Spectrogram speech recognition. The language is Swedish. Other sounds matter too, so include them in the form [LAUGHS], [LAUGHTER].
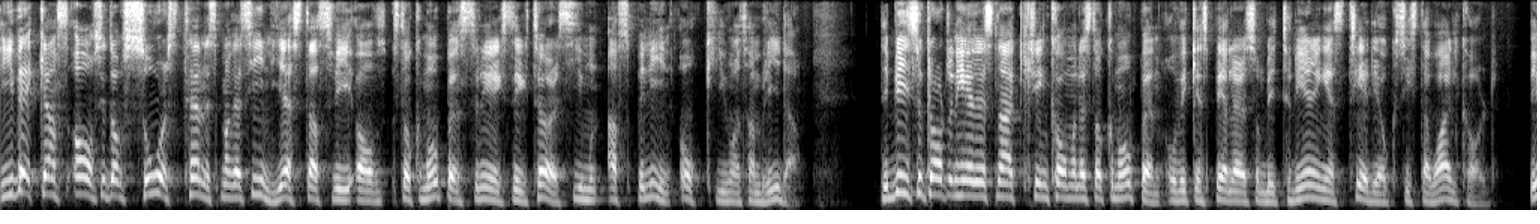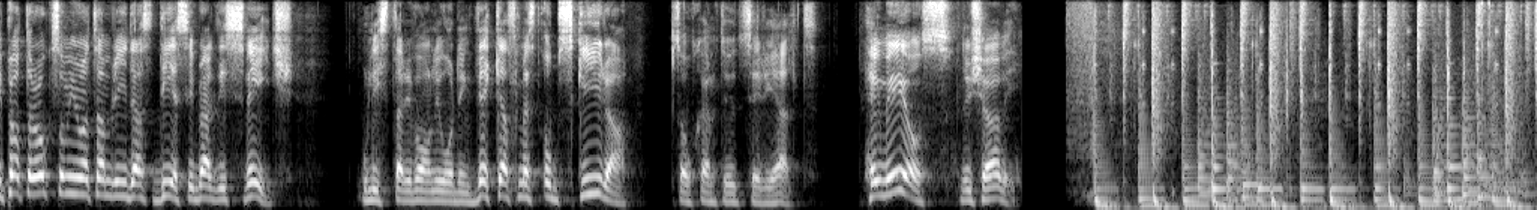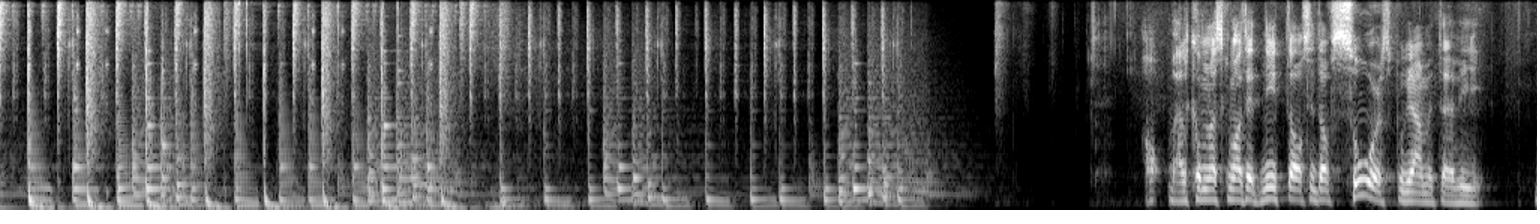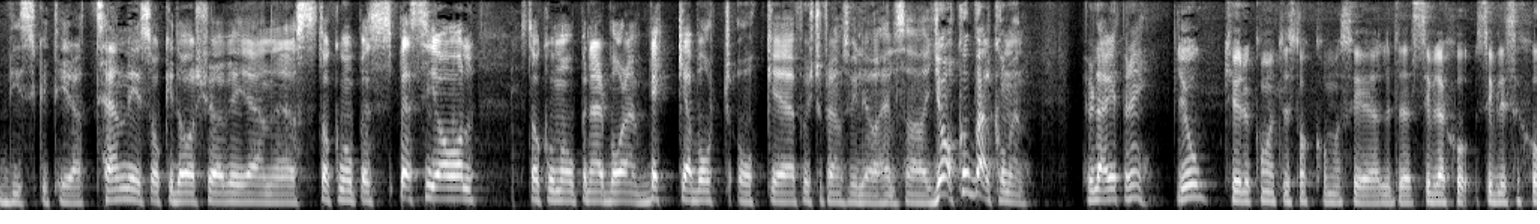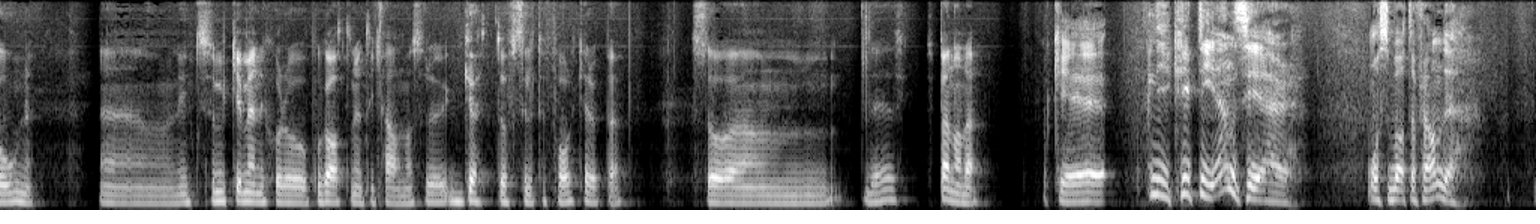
I veckans avsnitt av Source Tennismagasin gästas vi av Stockholm Opens turneringsdirektör Simon Aspelin och Jonathan Brida. Det blir såklart en hel del snack kring kommande Stockholm Open och vilken spelare som blir turneringens tredje och sista wildcard. Vi pratar också om Jonathan Bridas DC-bragd i Schweiz och listar i vanlig ordning veckans mest obskyra som skämt ut sig rejält. Häng med oss, nu kör vi! Välkomna ska man till ett nytt avsnitt av Source, programmet där vi diskuterar tennis. Och idag kör vi en eh, Stockholm Open special. Stockholm Open är bara en vecka bort och eh, först och främst vill jag hälsa Jakob välkommen. Hur är läget med dig? Jo, kul att komma till Stockholm och se lite civilisation. Eh, det är inte så mycket människor på gatan ute i Kalmar så det är gött att se lite folk här uppe. Så um, det är spännande. Och eh, nyklippt igen ser jag här. Måste bara ta fram det.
